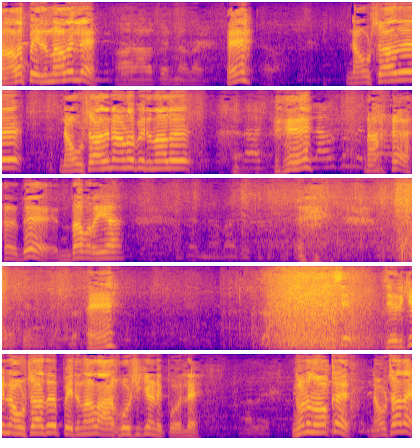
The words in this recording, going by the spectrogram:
നാളെ പെരുന്നാളല്ലേ? ഏ? നൗഷാദ് നൗഷാദിനാണോ പെരുന്നാൾ? ഏ? ഇത് എന്താ പറയാ? ഏ? ശരിക്കും നൗഷാദ് പെരുന്നാൾ ആഘോഷിക്കാണ് ഇപ്പോ അല്ലേ? ഇങ്ങോട്ട് നോക്ക് നൗഷാദേ.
